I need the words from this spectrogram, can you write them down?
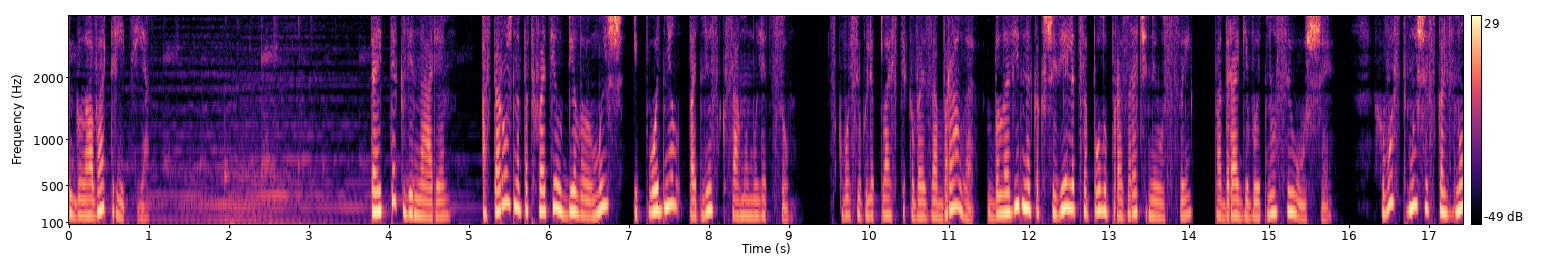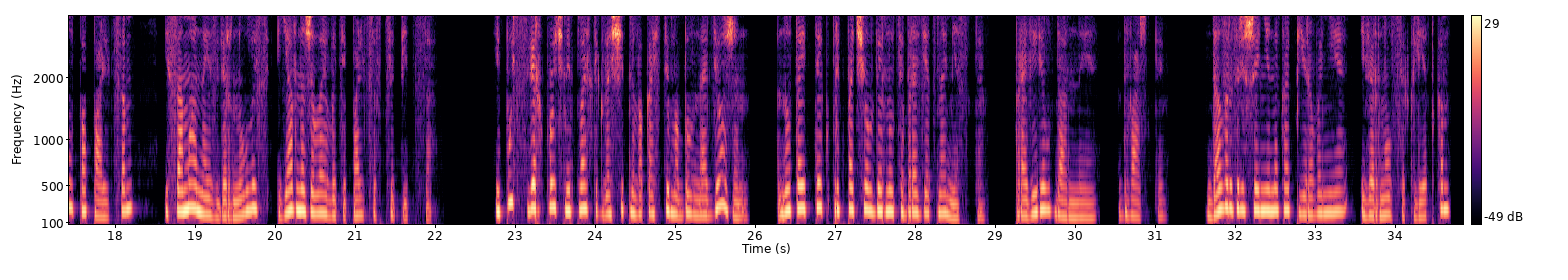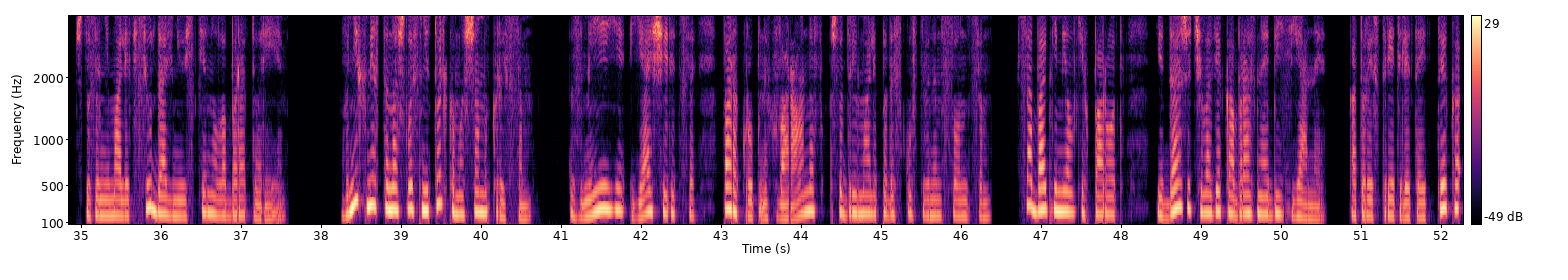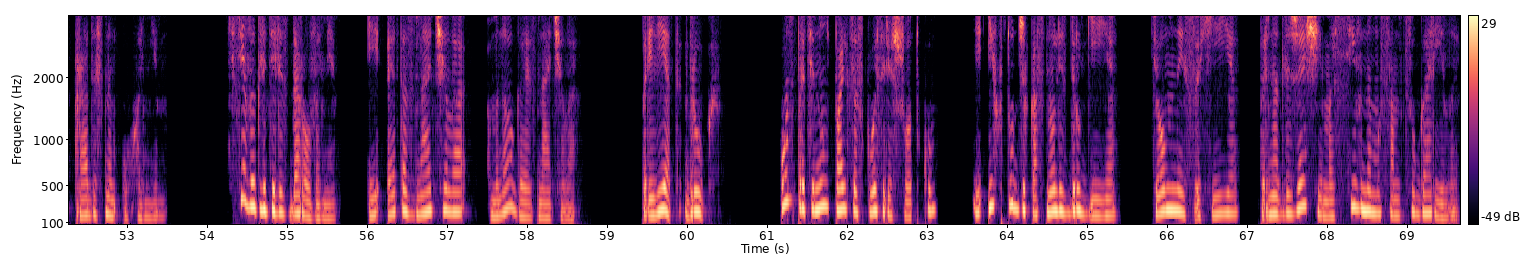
Глава третья. Тайтек Винари осторожно подхватил белую мышь и поднял, поднес к самому лицу. Сквозь углепластиковое забрало было видно, как шевелятся полупрозрачные усы, подрагивают нос и уши. Хвост мыши скользнул по пальцам, и сама она извернулась, явно желая в эти пальцы вцепиться. И пусть сверхпрочный пластик защитного костюма был надежен, но Тайтек предпочел вернуть образец на место. Проверил данные дважды. Дал разрешение на копирование и вернулся к клеткам, что занимали всю дальнюю стену лаборатории. В них место нашлось не только мышам и крысам. Змеи, ящерицы, пара крупных варанов, что дремали под искусственным солнцем, собаки мелких пород и даже человекообразные обезьяны, которые встретили Тайтека радостным уханьем. Все выглядели здоровыми, и это значило, многое значило. «Привет, друг!» Он протянул пальцы сквозь решетку, и их тут же коснулись другие, темные, сухие, принадлежащие массивному самцу гориллы.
